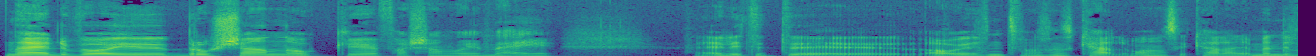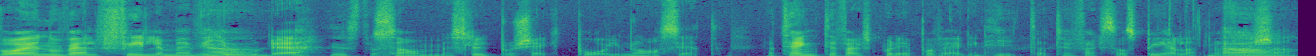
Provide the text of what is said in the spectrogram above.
nej det var ju brorsan och eh, farsan var ju med i ett litet, eh, ja, jag vet inte vad man, ska kalla, vad man ska kalla det, men det var en novellfilm vi Ja, gjorde som slutprojekt på gymnasiet. Jag tänkte faktiskt på det på vägen hit, att du faktiskt har spelat med Ja, farsan.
